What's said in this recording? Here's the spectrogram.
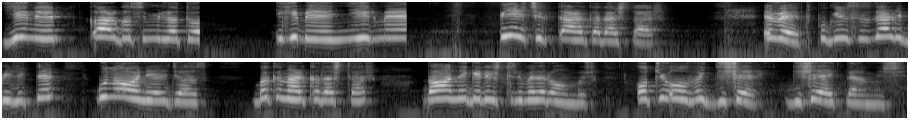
yeni Kargo Simülatör 2021 çıktı arkadaşlar. Evet bugün sizlerle birlikte bunu oynayacağız. Bakın arkadaşlar daha ne geliştirmeler olmuş. Otoyol ve gişe, gişe eklenmiş.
